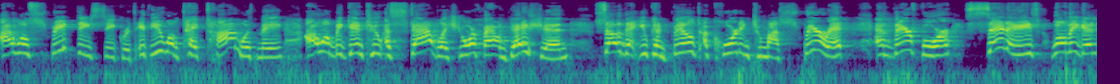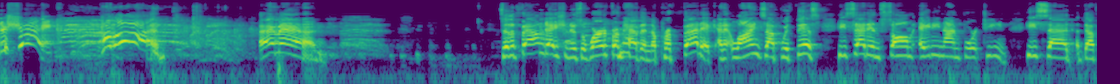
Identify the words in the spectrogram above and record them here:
I will speak these secrets. If you will take time with me, I will begin to establish your foundation so that you can build according to my spirit, and therefore cities will begin to shake. Come on. Amen. So the foundation is a word from heaven, the prophetic, and it lines up with this. He said in Psalm 89 14, he said, The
